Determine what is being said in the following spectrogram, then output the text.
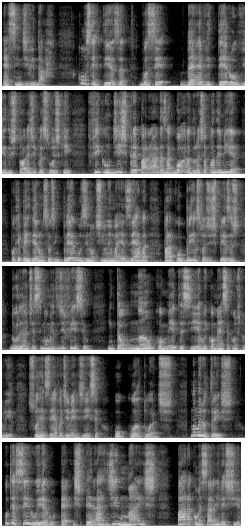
é se endividar com certeza você deve ter ouvido histórias de pessoas que ficam despreparadas agora durante a pandemia, porque perderam seus empregos e não tinham nenhuma reserva para cobrir suas despesas durante esse momento difícil. Então, não cometa esse erro e comece a construir sua reserva de emergência o quanto antes. Número 3. O terceiro erro é esperar demais para começar a investir.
